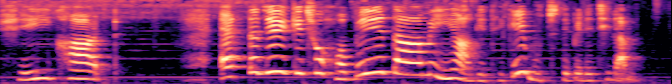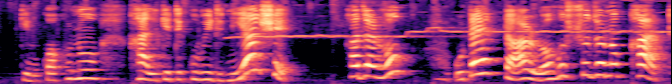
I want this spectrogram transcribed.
সেই খাট। একটা যে কিছু হবে তা আমি আগে থেকেই বুঝতে পেরেছিলাম। কেউ কখনো খাল কেটে কুমির নিয়ে আসে। হাজার হোক ওটা একটা রহস্যজনক খাট।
